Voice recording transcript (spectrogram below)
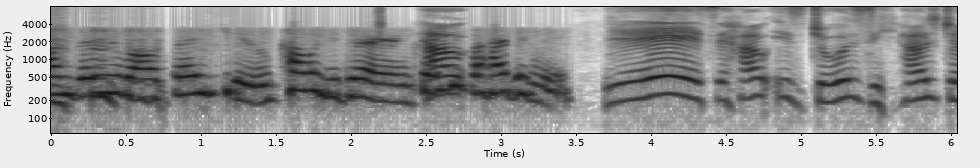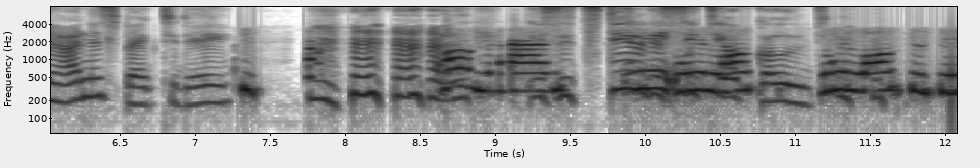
I'm very well, thank you. How are you doing? Thank How, you for having me. Yes. How is Jozi? How's Johannesburg today? oh, man. Is it still we, the city long, of gold? we long to see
